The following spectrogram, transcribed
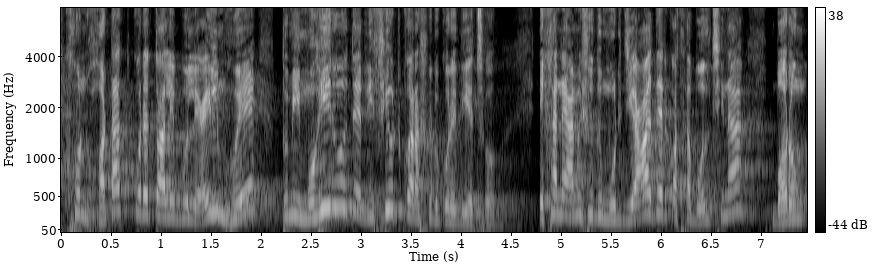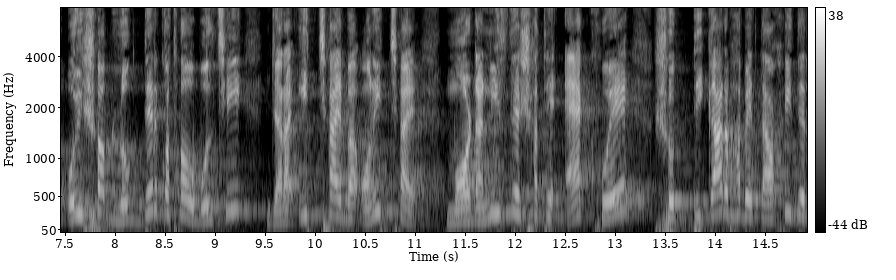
এখন হঠাৎ করে তালিবুল ইলম হয়ে তুমি মহিরুদের রিফিউট করা শুরু করে দিয়েছ। এখানে আমি শুধু মুরজিয়াদের কথা বলছি না, বরং ওই সব লোকদের কথাও বলছি যারা ইচ্ছায় বা অনিচ্ছায় মডার্নিস্টদের সাথে এক হয়ে সত্যিকারভাবে তাহিদের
